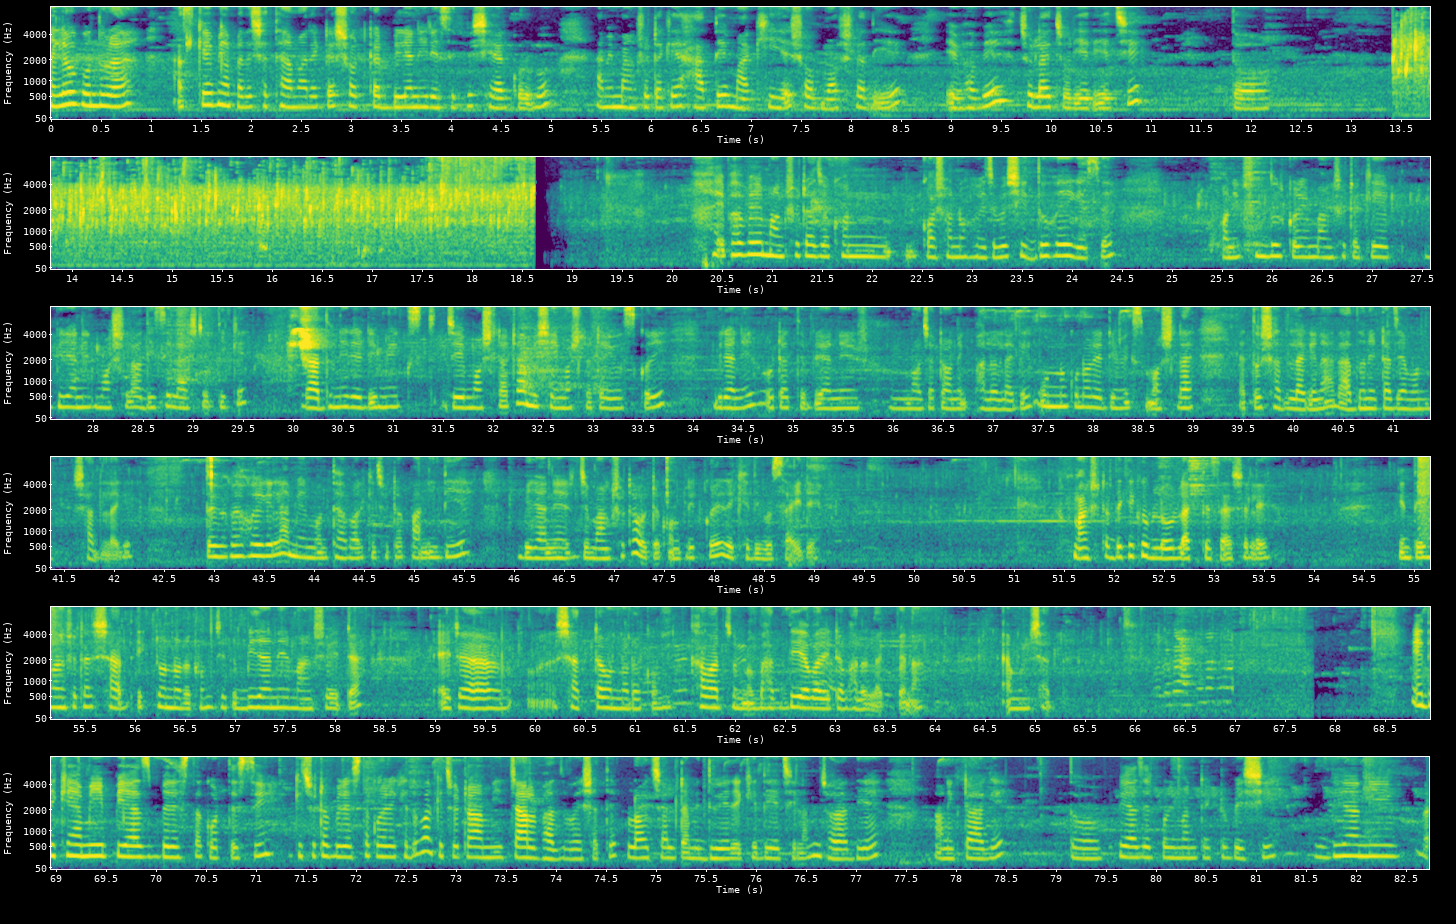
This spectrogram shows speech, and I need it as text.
Hello বন্ধুরা, আজকে আমি আপনাদের সাথে আমার একটা শর্টকাট বিরিয়ানি রেসিপি শেয়ার করব। আমি মাংসটাকে হাতে মাখিয়ে সব মশলা দিয়ে এভাবে চুলায় চড়িয়ে দিয়েছি। তো এভাবে মাংসটা যখন কষানো হয়ে যাবে, সিদ্ধ হয়ে গেছে, অনেক সুন্দর করে মাংসটাকে বিরিয়ানির মশলা দিয়েছি লাস্টের দিকে। রাঁধুনি রেডিমিক্সড যে মশলাটা, আমি সেই মশলাটা ইউজ করি বিরিয়ানির। ওটাতে বিরিয়ানির মজাটা অনেক ভালো লাগে। অন্য কোনো রেডিমিক্স মশলায় এত স্বাদ লাগে না, রাঁধুনিটা যেমন স্বাদ লাগে। তো এইভাবে হয়ে গেলে আমি এর মধ্যে আবার কিছুটা পানি দিয়ে বিরিয়ানির যে মাংসটা, ওটা কমপ্লিট করে রেখে দিব সাইডে মাংসটা দেখে খুব লোভ লাগতেছে আসলে। কিন্তু এই মাংসটার স্বাদ একটু অন্যরকম, যেহেতু বিরিয়ানির মাংস এটা এটার স্বাদটা অন্যরকম। খাওয়ার জন্য ভাত দিয়ে আবার এটা ভালো লাগবে না, এমন স্বাদ। এদিকে আমি পেঁয়াজ বেরেস্তা করতেছি। কিছুটা বেরেস্তা করে রেখে দেবো আর কিছুটা আমি চাল ভাজবো এর সাথে। পোলাও চালটা আমি ধুয়ে রেখে দিয়েছিলাম ঝরা দিয়ে অনেকটা আগে। তো পেঁয়াজের পরিমাণটা একটু বেশি। বিরিয়ানি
